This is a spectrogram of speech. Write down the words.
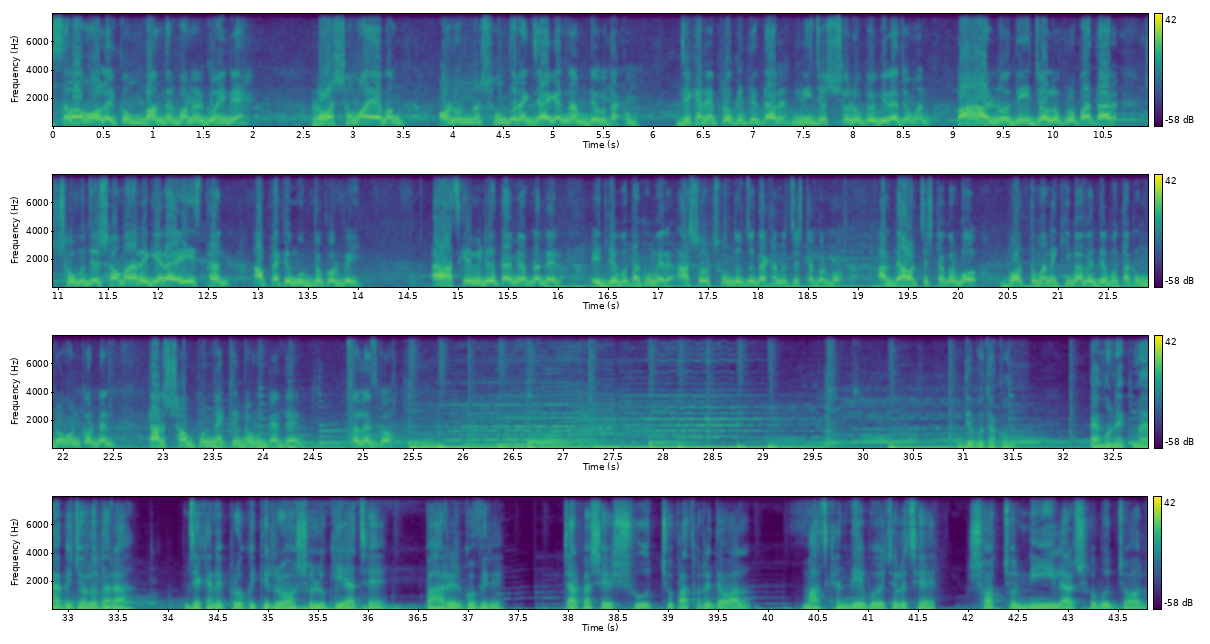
আসসালামু আলাইকুম, বান্দরবনের গহিনে রহস্যময় এবং অনন্য সুন্দর এক জায়গার নাম দেবতাকুম, যেখানে প্রকৃতি তার নিজস্ব রূপে বিরাজমান। পাহাড়, নদী, জলপ্রপাত আর সবুজের সমাহারে ঘেরা এই স্থান আপনাকে মুগ্ধ করবেই। আর আজকের ভিডিওতে আমি আপনাদের এই দেবতাকুমের আসল সৌন্দর্য দেখানোর চেষ্টা করব। আর দেওয়ার চেষ্টা করব, বর্তমানে কীভাবে দেবতাকুম ভ্রমণ করবেন, তার সম্পূর্ণ একটি ভ্রমণ guideline so let's go Devotakhum. এমন এক মায়াবী জলধারা যেখানে প্রকৃতির রহস্য লুকিয়ে আছে পাহাড়ের গভীরে। চারপাশে সুউচ্চ পাথরের দেওয়াল, মাঝখান দিয়ে বয়ে চলেছে স্বচ্ছ নীল আর সবুজ জল।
